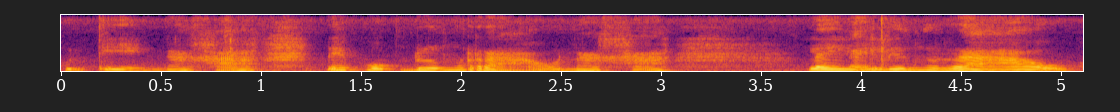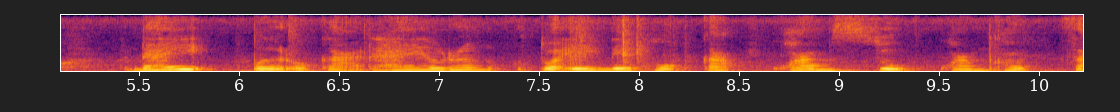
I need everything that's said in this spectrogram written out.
คุณเองนะคะ ได้พบเรื่องราวนะคะ หลาย ๆ เรื่องราว ได้เปิดโอกาสให้เรื่องตัวเองได้พบกับความสุขความเข้าใจ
